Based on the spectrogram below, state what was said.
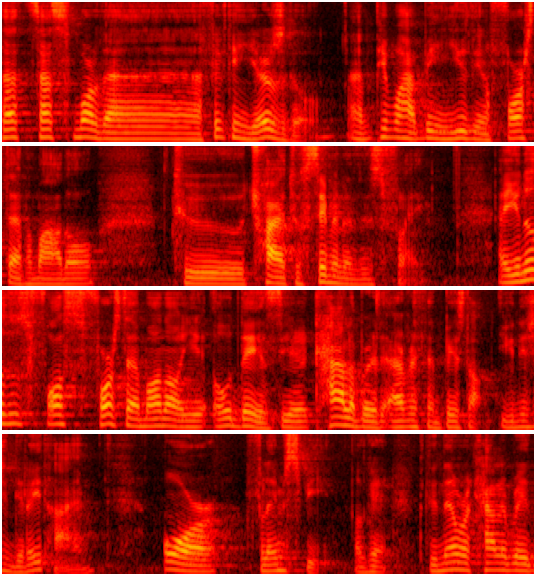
that, that's more than 15 years ago. And people have been using a four-step model to try to simulate this flame. And you know this four-step model in old days, they calibrate everything based on ignition delay time or flame speed, okay? But they never calibrate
